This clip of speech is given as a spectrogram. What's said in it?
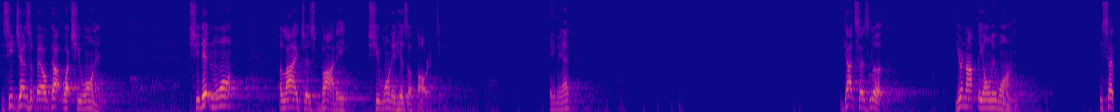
You see, Jezebel got what she wanted. She didn't want Elijah's body, she wanted his authority. Amen. God says, Look, you're not the only one. He said,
